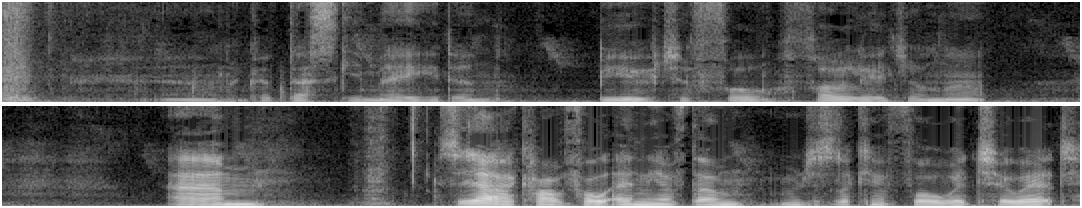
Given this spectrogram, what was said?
Uh, look at Dusky Maiden, beautiful foliage on that. Um, so yeah, I can't fault any of them. I'm just looking forward to it.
